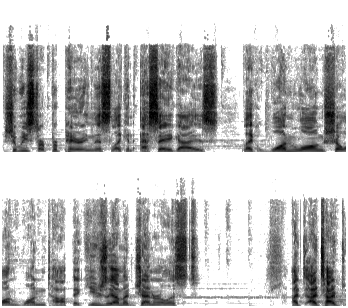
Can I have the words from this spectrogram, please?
Should we start preparing this like an essay, guys? Like one long show on one topic. Usually, I'm a generalist. I, I typed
